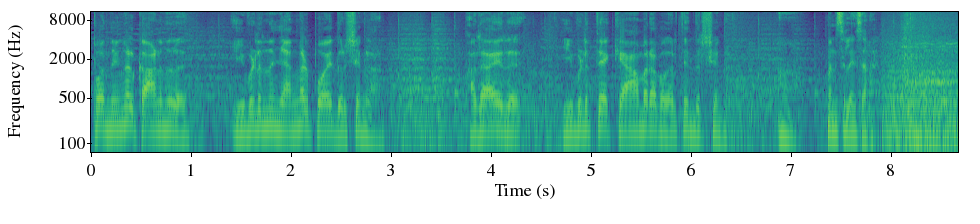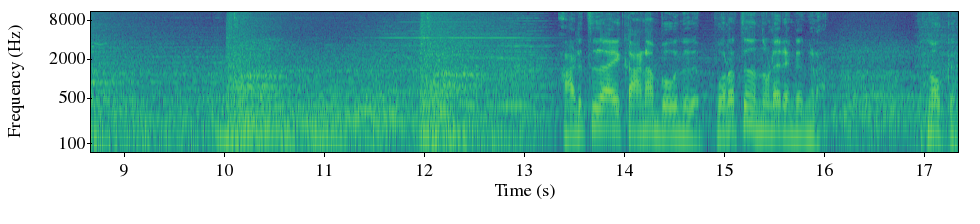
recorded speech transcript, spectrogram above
ഇപ്പോൾ നിങ്ങൾ കാണുന്നത് ഇവിടുന്ന് ഞങ്ങൾ പോയ ദൃശ്യങ്ങളാണ്. അതായത് ഇവിടുത്തെ ക്യാമറ പകർത്തിയ ദൃശ്യങ്ങൾ. ആ മനസ്സിലായി സാറേ. അടുത്തതായി കാണാൻ പോകുന്നത് പുറത്തു നിന്നുള്ള രംഗങ്ങളാണ്. നോക്ക്.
